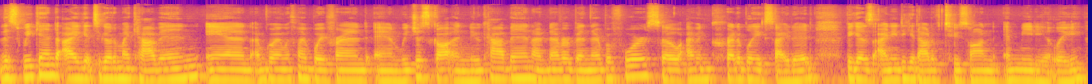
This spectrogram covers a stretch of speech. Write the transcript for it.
this weekend, I get to go to my cabin, and I'm going with my boyfriend, and we just got a new cabin. I've never been there before, so I'm incredibly excited because I need to get out of Tucson immediately.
